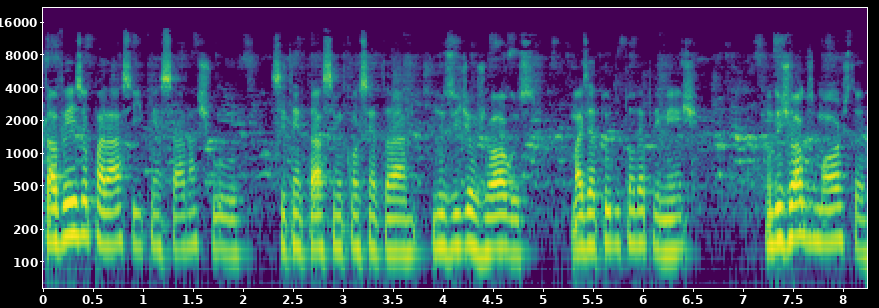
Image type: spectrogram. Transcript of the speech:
Talvez eu parasse de pensar na chuva, se tentasse me concentrar nos videojogos, mas é tudo tão deprimente. Um dos jogos mostra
